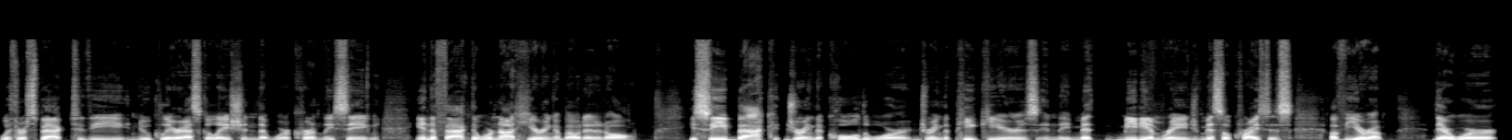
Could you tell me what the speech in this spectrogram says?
with respect to the nuclear escalation that we're currently seeing in the fact that we're not hearing about it at all. You see, back during the Cold War, during the peak years in the medium range missile crisis of Europe, there were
